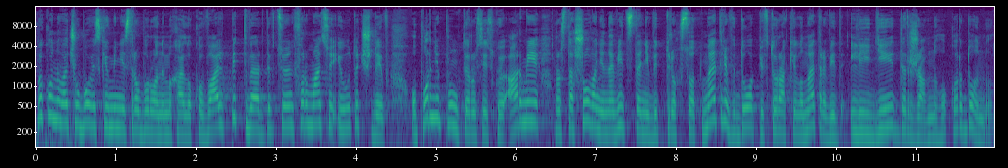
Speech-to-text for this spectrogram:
Виконувач обов'язків міністра оборони Михайло Коваль підтвердив цю інформацію і уточнив, опорні пункти російської армії розташовані на відстані від 300 метрів до півтора кілометра від лінії державного кордону.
